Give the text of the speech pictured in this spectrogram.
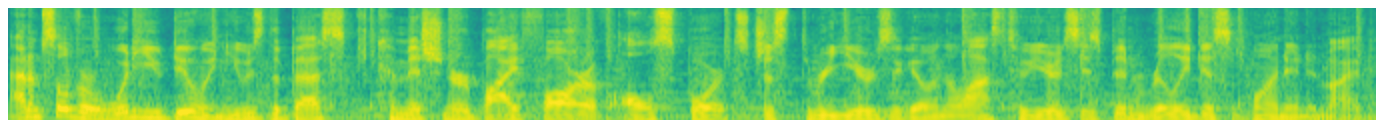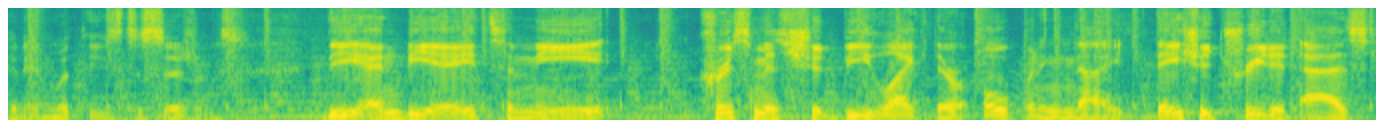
Adam Silver, what are you doing? He was the best commissioner by far of all sports just three years ago. In the last two years, he's been really disappointed, in my opinion, with these decisions. The NBA, to me, Christmas should be like their opening night. They should treat it as,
